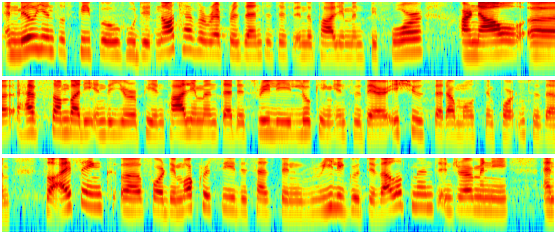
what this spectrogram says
and millions of people who did not have a representative in the parliament before are now uh, have somebody in the European Parliament that is really looking into their issues that are most important to them. So I think uh, for democracy this has been really good development in Germany and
